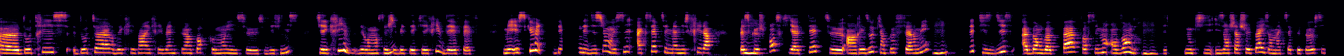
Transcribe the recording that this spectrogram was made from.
euh, d'autrices, d'auteurs, d'écrivains, écrivaines, peu importe comment ils se, définissent, qui écrivent des romances LGBT, qui écrivent des FF. Mais est-ce que des maisons d'édition aussi acceptent ces manuscrits-là? Parce que mhm. je pense qu'il y a peut-être euh, un réseau qui est un peu fermé. Mhm. Peut-être qu'ils se disent, ah ben on va pas forcément en vendre. Mhm. Donc ils, ils en cherchent pas, ils en acceptent pas aussi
